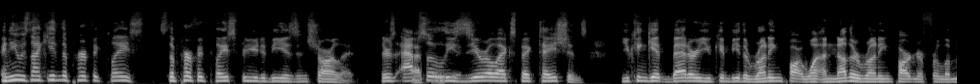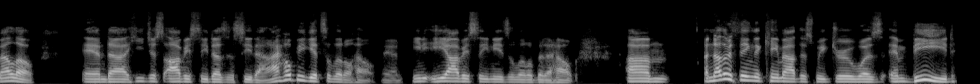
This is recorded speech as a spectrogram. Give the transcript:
And he was like in the perfect place. It's the perfect place for you to be is in Charlotte. There's absolutely, absolutely. zero expectations. You can get better. You can be the running part, one, another running partner for LaMelo and uh, he just obviously doesn't see that. I hope he gets a little help, man. He he obviously needs a little bit of help. Um, another thing that came out this week, Drew, was Embiid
